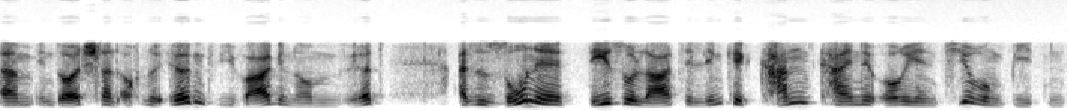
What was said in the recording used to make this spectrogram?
ähm, in Deutschland auch nur irgendwie wahrgenommen wird. Also so eine desolate Linke kann keine Orientierung bieten.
